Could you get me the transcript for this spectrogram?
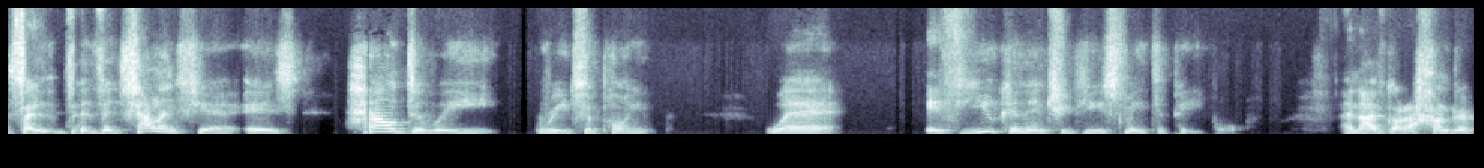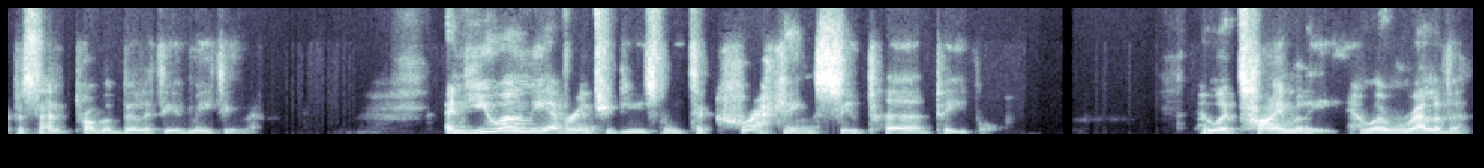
so the, the challenge here is how do we reach a point where if you can introduce me to people and I've got a 100% probability of meeting them, and you only ever introduce me to cracking, superb people who are timely, who are relevant.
